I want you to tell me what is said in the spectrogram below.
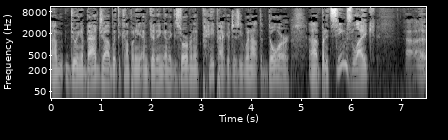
Um, doing a bad job with the company and getting an exorbitant pay package as he went out the door, uh, but it seems like uh,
